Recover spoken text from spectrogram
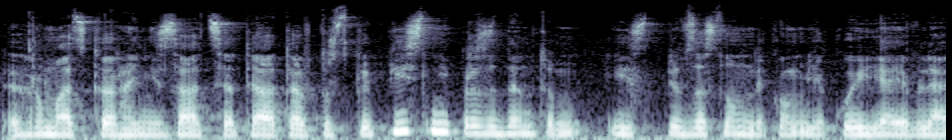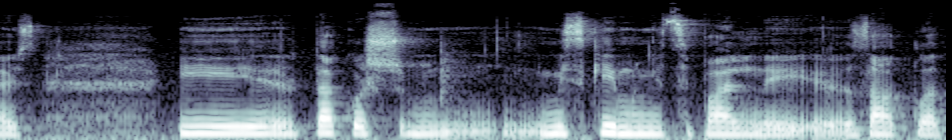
громадська організація театр авторської пісні, президентом і співзасновником якої я являюсь. І також міський муніципальний е, заклад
